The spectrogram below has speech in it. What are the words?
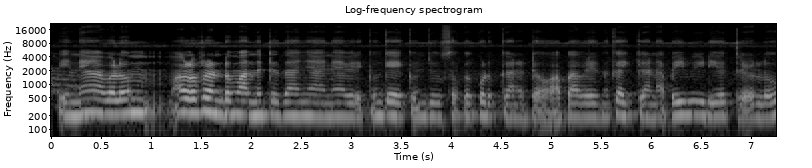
പിന്നെ അവളും അവളെ ഫ്രണ്ടും വന്നിട്ട് ഇതാ ഞാൻ അവർക്കും കേക്കും ജ്യൂസൊക്കെ കൊടുക്കുകയാണ് കേട്ടോ അപ്പോൾ അവരിന്ന് കഴിക്കുകയാണ് അപ്പോൾ ഈ വീഡിയോ ഇത്രയേ ഉള്ളൂ.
